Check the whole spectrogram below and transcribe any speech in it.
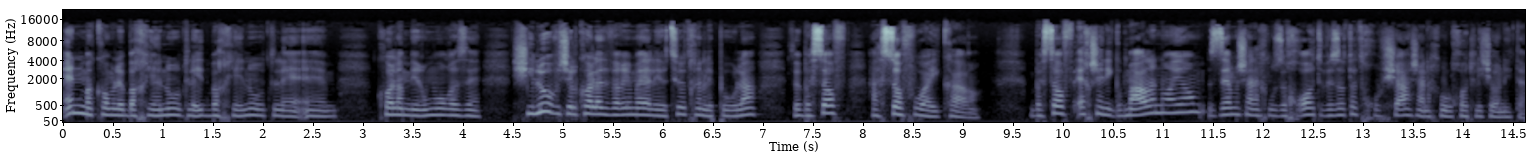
אין מקום לבכיינות, להתבכיינות, לכל המרמור הזה. שילוב של כל הדברים האלה יוציאו אתכם לפעולה, ובסוף, הסוף הוא העיקר. בסוף, איך שנגמר לנו היום, זה מה שאנחנו זוכרות, וזאת התחושה שאנחנו הולכות לישון איתה.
